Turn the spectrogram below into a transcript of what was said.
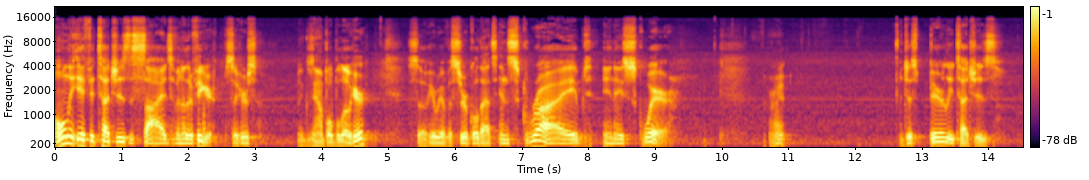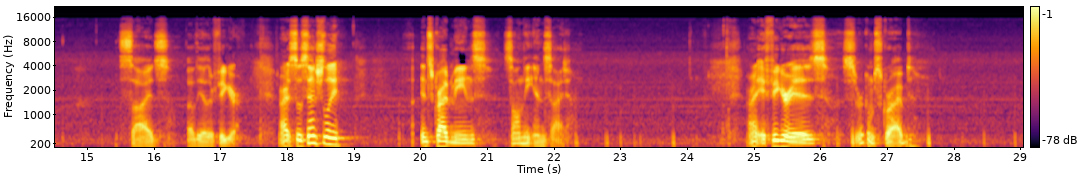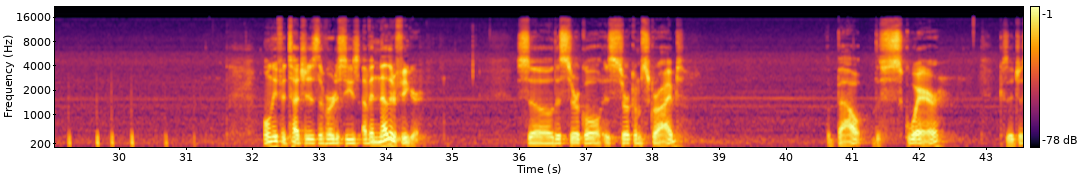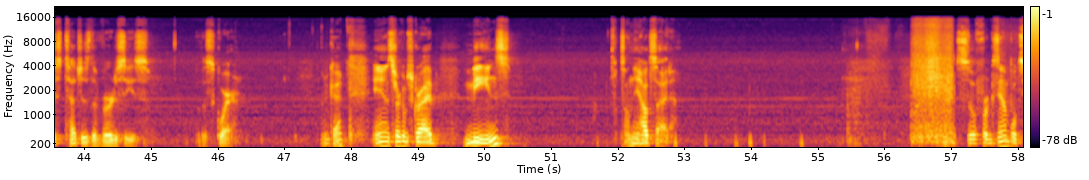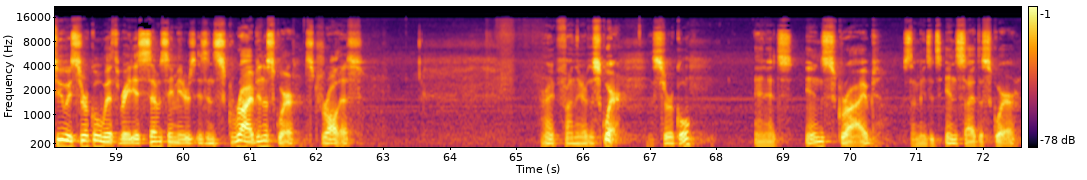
only if it touches the sides of another figure. So here's an example below here. So here we have a circle that's inscribed in a square. All right. It just barely touches the sides of the other figure. All right, so essentially, inscribed means it's on the inside. All right, a figure is circumscribed only if it touches the vertices of another figure. So this circle is circumscribed about the square because it just touches the vertices of the square. Okay? And circumscribed means it's on the outside. So for example, two, a circle with radius 7 centimeters is inscribed in a square. Let's draw this. All right, find the area of the square. A circle, and it's inscribed, so that means it's inside the square.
